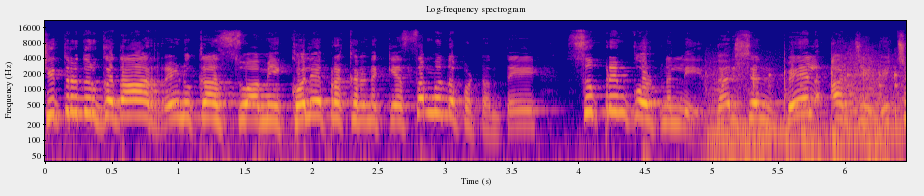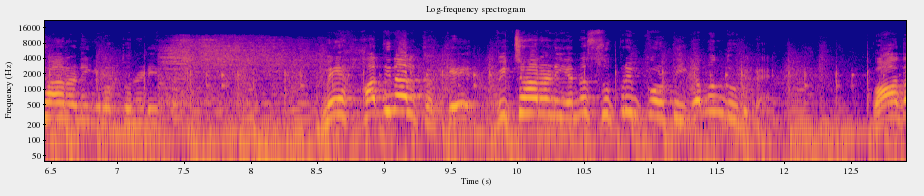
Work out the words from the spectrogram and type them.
ಚಿತ್ರದುರ್ಗದ ರೇಣುಕಾ ಸ್ವಾಮಿ ಕೊಲೆ ಪ್ರಕರಣಕ್ಕೆ ಸಂಬಂಧಪಟ್ಟಂತೆ ಸುಪ್ರೀಂ ಕೋರ್ಟ್ನಲ್ಲಿ ದರ್ಶನ್ ಬೇಲ್ ಅರ್ಜಿ ವಿಚಾರಣೆ ಇವತ್ತು ನಡೆಯಿತು. ಮೇ ಹದಿನಾಲ್ಕಕ್ಕೆ ವಿಚಾರಣೆಯನ್ನು ಸುಪ್ರೀಂ ಕೋರ್ಟ್ ಈಗ ಮುಂದೂಡಿದೆ. ವಾದ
